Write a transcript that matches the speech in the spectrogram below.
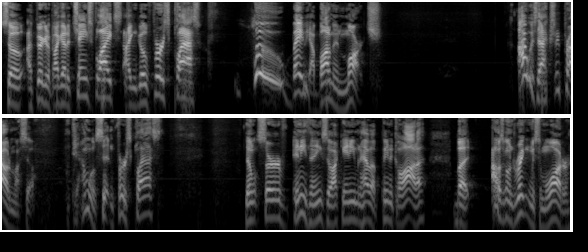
So I figured if I got to change flights, I can go first class. Woo, baby! I bought them in March. I was actually proud of myself. I'm going to sit in first class. Don't serve anything, so I can't even have a pina colada. But I was going to drink me some water.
